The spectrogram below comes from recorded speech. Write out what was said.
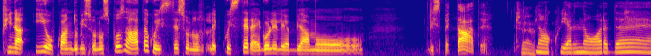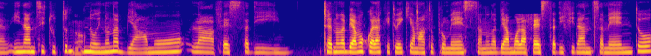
fino a io quando mi sono sposata, queste, sono le- queste regole le abbiamo rispettate. Certo. No, qui al nord, eh, innanzitutto No. noi non abbiamo la festa di, cioè non abbiamo quella che tu hai chiamato promessa, non abbiamo la festa di fidanzamento.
